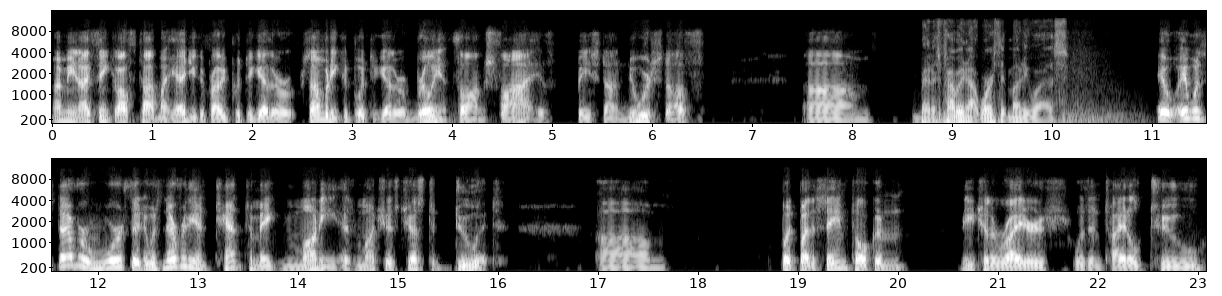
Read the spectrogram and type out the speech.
I mean, I think off the top of my head, you could probably put together somebody could put together a brilliant Thongs Five based on newer stuff. Um, but it's probably not worth it money wise. It, it was never worth it. It was never the intent to make money as much as just to do it. Um, but by the same token, each of the writers was entitled to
